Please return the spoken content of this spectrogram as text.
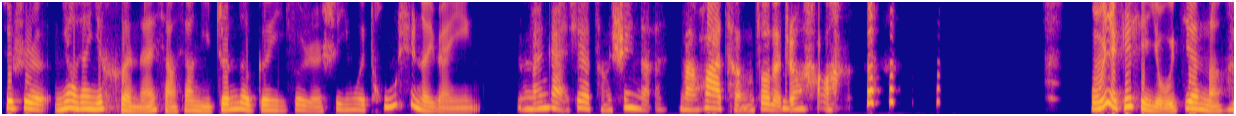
就是你好像也很难想象，你真的跟一个人是因为通讯的原因。蛮感谢腾讯的马化腾做的真好，我们也可以写邮件呢。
